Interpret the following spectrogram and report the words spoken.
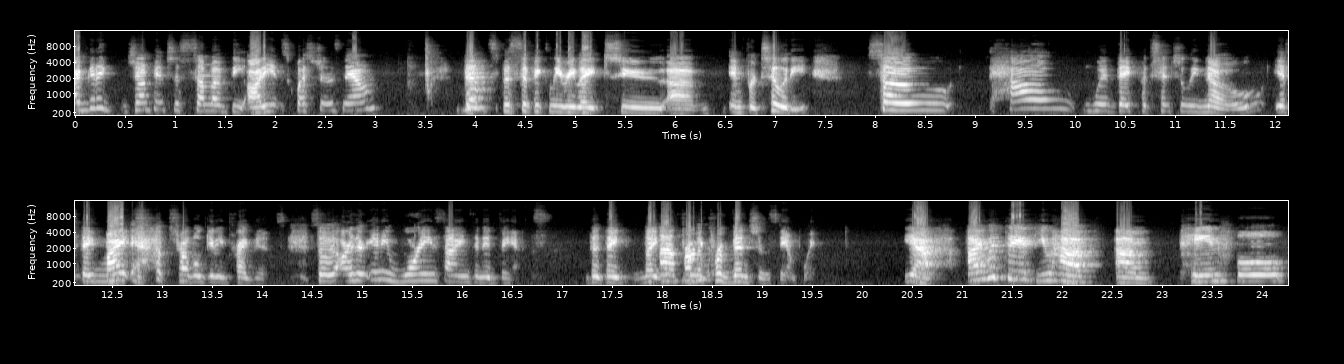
I'm going to jump into some of the audience questions now that specifically relate to um, infertility. So, how would they potentially know if they might have trouble getting pregnant? So, are there any warning signs in advance that they like um, from a prevention standpoint? Yeah, I would say if you have um, painful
